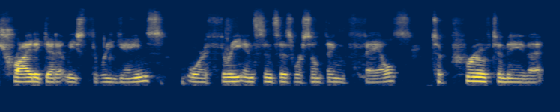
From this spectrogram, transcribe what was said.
try to get at least three games or three instances where something fails to prove to me that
